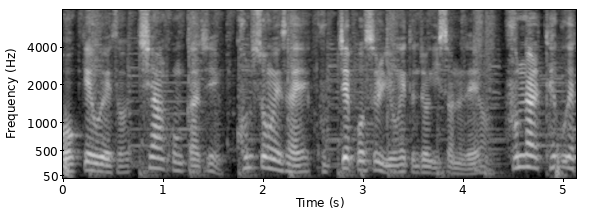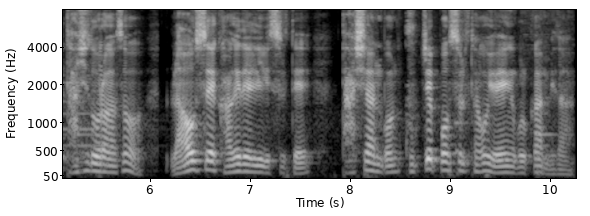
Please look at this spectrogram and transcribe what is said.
버께오에서 치앙콩까지 콘송 회사의 국제버스를 이용했던 적이 있었는데요. 훗날 태국에 다시 돌아가서 라오스에 가게 될 일이 있을 때 다시 한번 국제버스를 타고 여행해볼까 합니다.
